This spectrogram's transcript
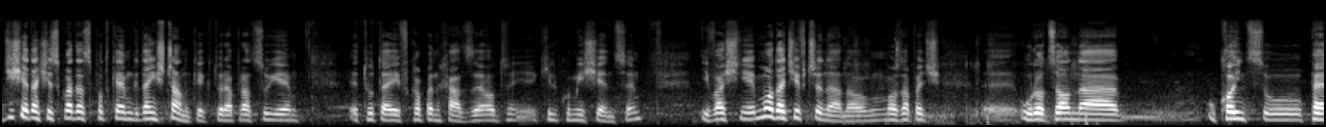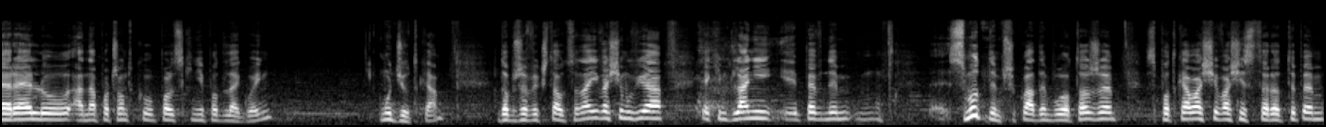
Dzisiaj tak się składa, spotkałem Gdańszczankę, która pracuje tutaj w Kopenhadze od kilku miesięcy. I właśnie młoda dziewczyna, no, można powiedzieć e, urodzona u końcu PRL-u, a na początku Polski niepodległej, młodziutka, dobrze wykształcona i właśnie mówiła, jakim dla niej e, pewnym smutnym przykładem było to, że spotkała się właśnie z stereotypem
